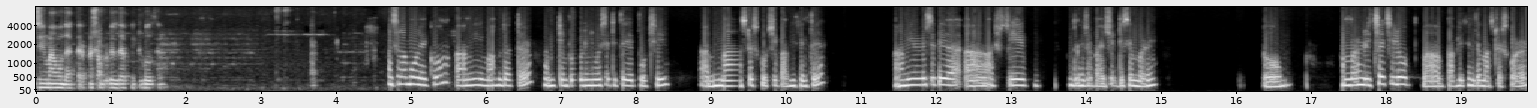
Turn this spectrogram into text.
জি মাহমুদ আক্তার আপনার সম্পর্কে যদি আপনি একটু বলতেন। আসসালামু আলাইকুম, আমি মাহমুদ আক্তার আমি টেম্পল ইউনিভার্সিটিতে পড়ছি। আমি মাস্টার্স করছি পাবলিক হেলথে আমি ইউনিভার্সিটি আসছি দুই হাজার বাইশের ডিসেম্বরে তো, আমার ইচ্ছা ছিল পাবলিক হেলথে মাস্টার্স করার।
